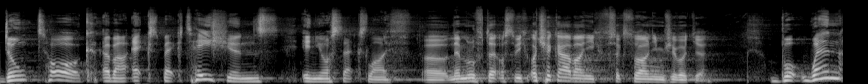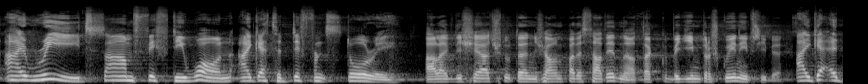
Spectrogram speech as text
Don't talk about expectations in your sex life. Eh, Nemluvte o svých očekáváních v sexuálním životě. But when I read Psalm 51, I get a different story. Ale když já čtu ten žalm 51, tak vidím trošku jiný příběh. I get a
